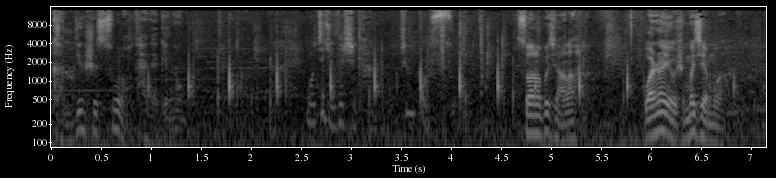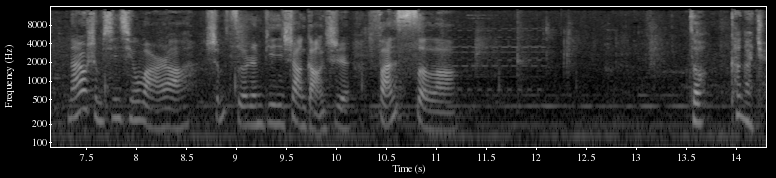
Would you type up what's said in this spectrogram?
肯定是苏老太太给弄的。我就觉得是她真够烦算了不想了。晚上有什么节目啊？哪有什么心情玩啊？什么责任编辑上岗制？烦死了。走看看去。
